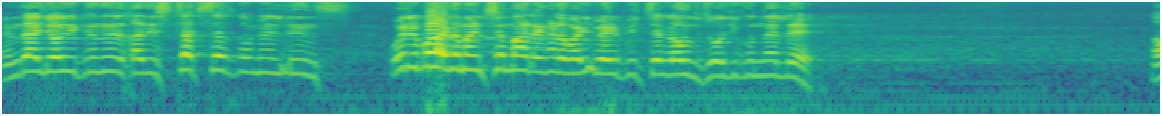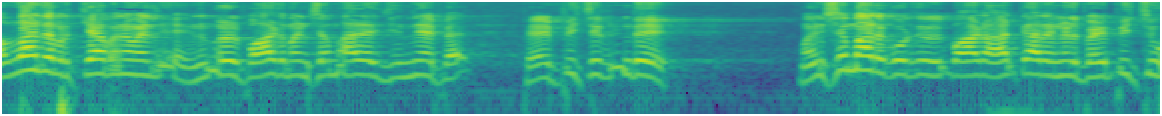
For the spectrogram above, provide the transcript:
എന്താ ചോദിക്കുന്നത്? ഖദിസ്തക്സർ ലിൻസ്. ഒരുപാട് മനുഷ്യന്മാരെ നിങ്ങൾ വഴിപഴിപ്പിച്ചല്ലോ എന്ന് ചോദിക്കുന്നല്ലേ അള്ളാന്റെ പ്രഖ്യാപനമല്ലേ? നിങ്ങൾ ഒരുപാട് മനുഷ്യന്മാരെ ജിന്നെ പേപ്പിച്ചിട്ടുണ്ട് മനുഷ്യന്മാരെ കൂടുതൽ ഒരുപാട് ആൾക്കാരെ നിങ്ങൾ പേപ്പിച്ചു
